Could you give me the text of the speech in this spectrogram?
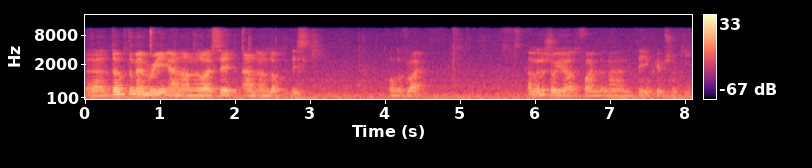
uh, dump the memory and analyze it and unlock the disk on the fly. I'm going to show you how to find the, uh, the encryption key.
